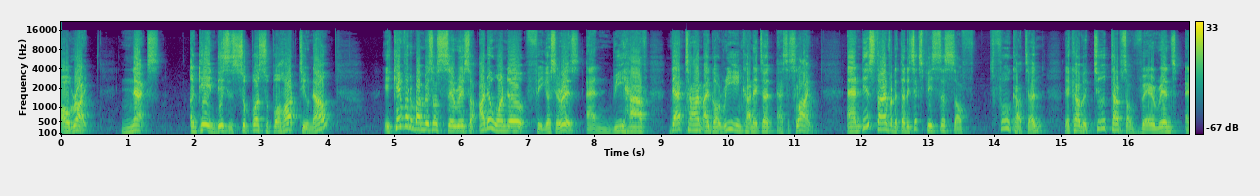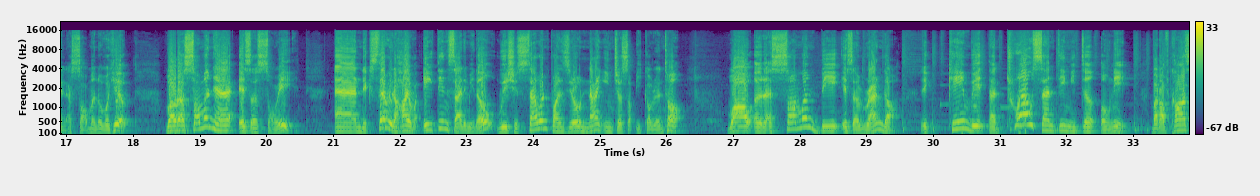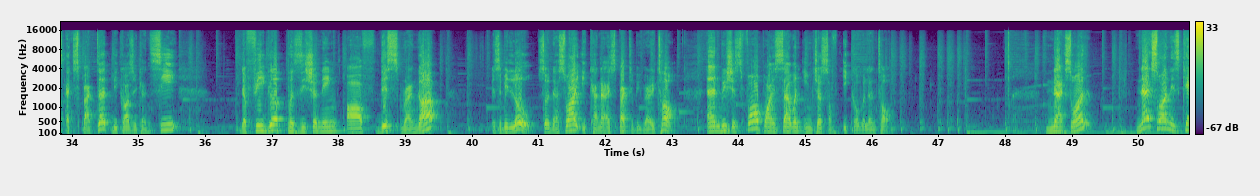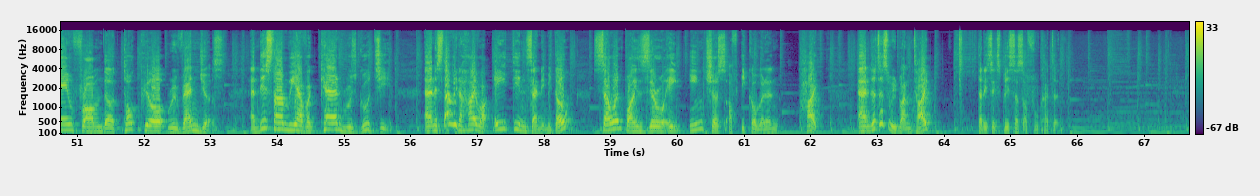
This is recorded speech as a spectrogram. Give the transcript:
Alright, next. Again, this is super, super hot till now. It came from the Banpresto series or Other Wonder figure series. And we have, that time I got reincarnated as a slime. And this time for the 36 pieces of full carton, they come with two types of variants and assortment over here. While the assortment here is a Souei, and stand with a height of 18 centimeter, which is 7.09 inches of equivalent tall. While the assortment B is a Ranga, it came with a 12 centimeter only, but of course expected because you can see the figure positioning of this Ranga is a bit low, so that's why it cannot expect to be very tall, and which is 4.7 inches of equivalent tall. Next one. Next one is came from the Tokyo Revengers. And this time we have a Ken Ryuguji. And it starts with a height of 18 centimeter, 7.08 inches of equivalent height. And this is with one type, 36 pieces of full curtain.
